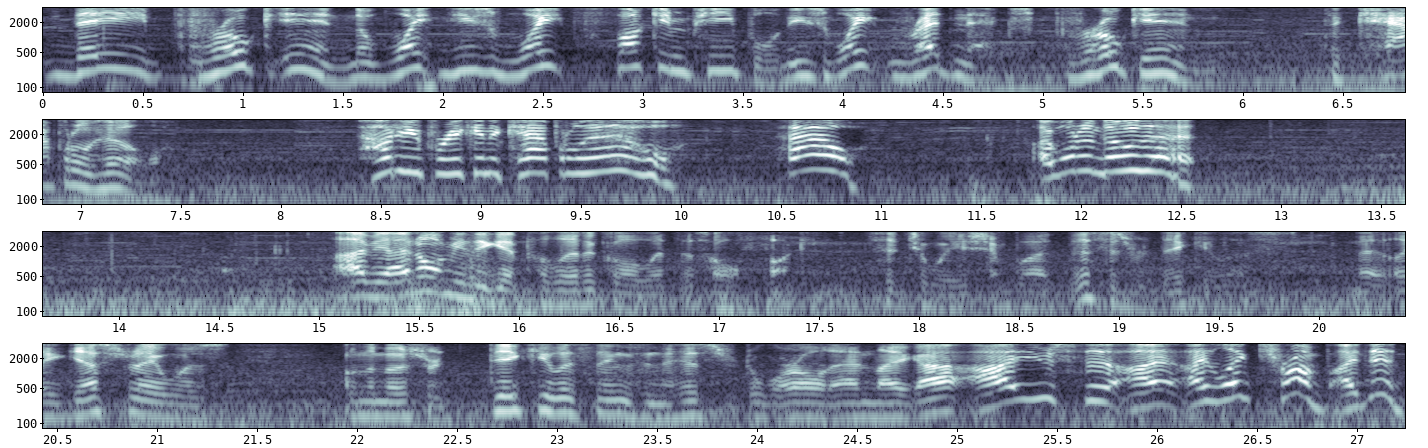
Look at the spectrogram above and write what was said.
they broke in the white these white fucking people, these white rednecks broke in to Capitol Hill. How do you break into Capitol Hill? How? I want to know that. I mean, I don't mean to get political with this whole fucking situation, but this is ridiculous. That like yesterday was one of the most ridiculous things in the history of the world, and like I, I used to, I, I liked Trump. I did.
